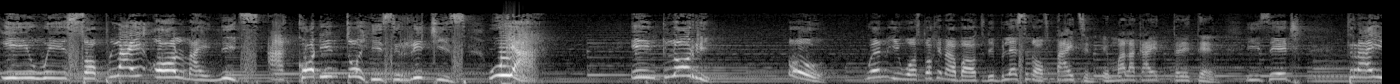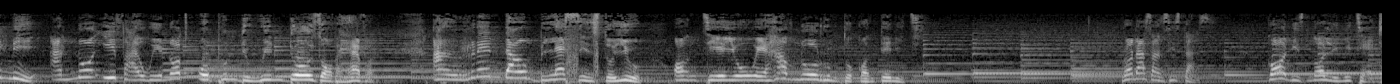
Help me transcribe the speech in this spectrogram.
He will supply all my needs according to His riches. Where? In glory. Oh, when he was talking about the blessing of tithing in Malachi 3:10, he said, Try me and know if I will not open the windows of heaven and rain down blessings to you until you will have no room to contain it. Brothers and sisters, God is not limited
